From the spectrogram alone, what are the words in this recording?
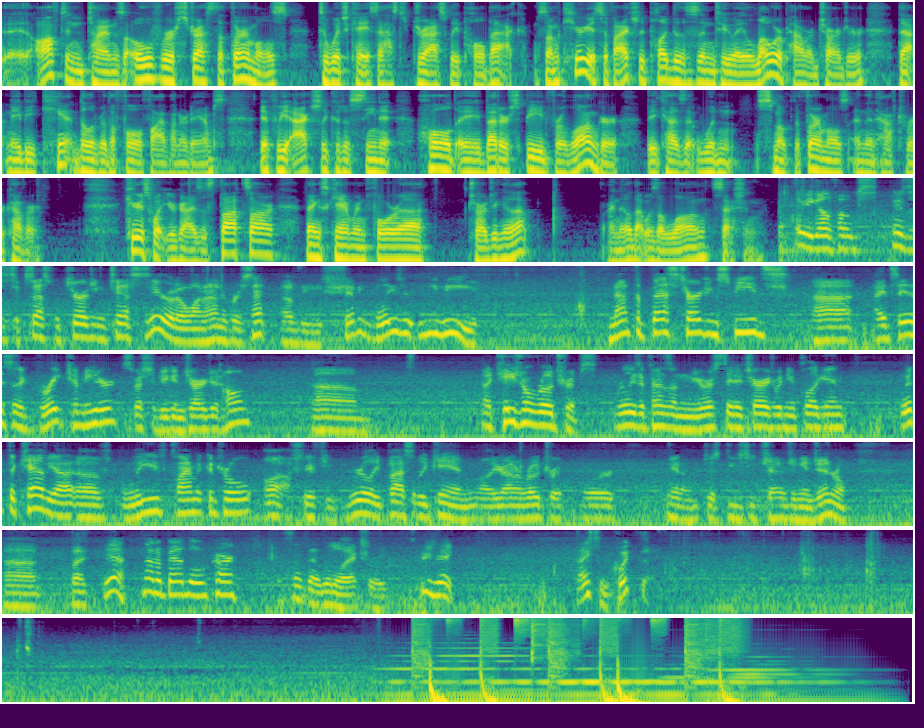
uh, oftentimes overstress the thermals to which case it has to drastically pull back. So I'm curious if I actually plugged this into a lower powered charger that maybe can't deliver the full 500 amps, if we actually could have seen it hold a better speed for longer because it wouldn't smoke the thermals and then have to recover. Curious what your guys' thoughts are. Thanks, Cameron, for uh, charging it up. I know that was a long session. There you go, folks. Here's a successful charging test, 0 to 100% of the Chevy Blazer EV. Not the best charging speeds. Uh, I'd say this is a great commuter, especially if you can charge at home. Um, occasional road trips. Really depends on your state of charge when you plug in, with the caveat of leave climate control off if you really possibly can while you're on a road trip or, you know, just DC charging in general. Uh, but yeah, not a bad little car. It's not that little actually. It's pretty big. Nice and quick though.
